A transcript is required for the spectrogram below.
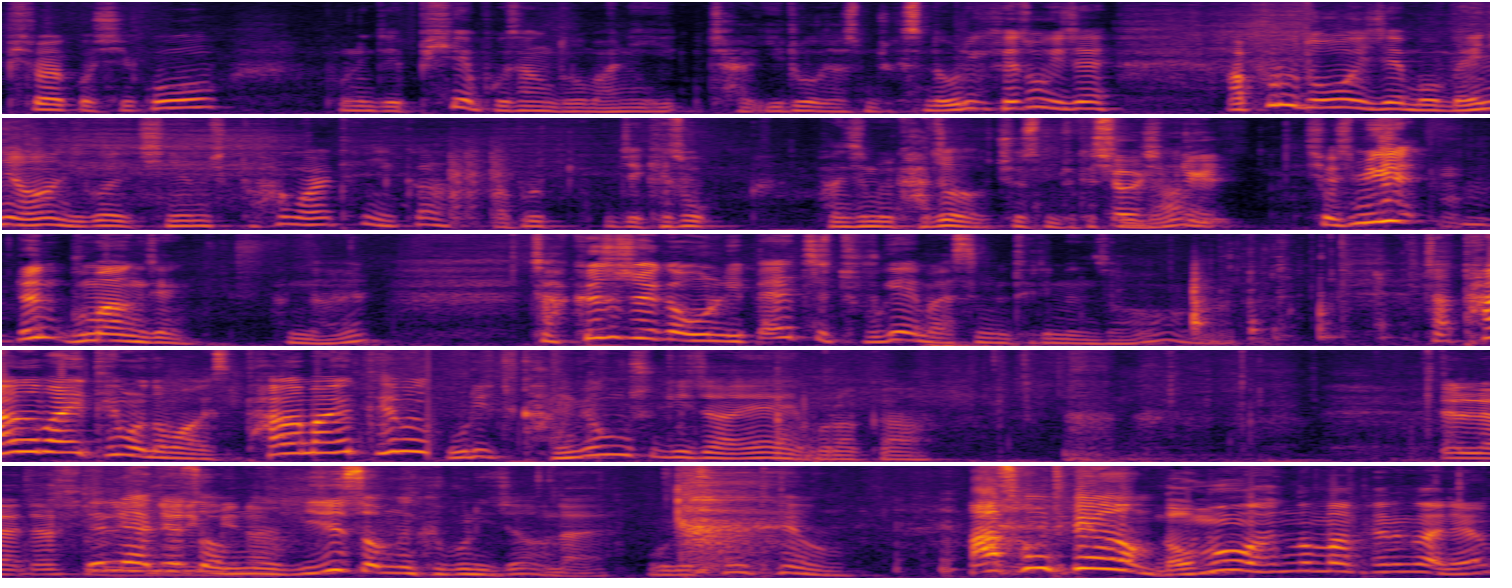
필요할 것이고 본인들의 피해 보상도 많이 이- 잘 이루어졌으면 좋겠습니다. 우리 계속 이제 앞으로도 이제 뭐 매년 이거 진행식도 하고 할 테니까 앞으로 이제 계속 관심을 가져 주셨으면 10월 좋겠습니다. 16일 10월 16일은 부망쟁 한 날. 자, 그래서 저희가 오늘 이 배지 두 개 말씀을 드리면서 자 다음 아이템으로 넘어가겠습니다. 다음 아이템은 우리 강병수 기자의 뭐랄까 뗄래야 수 뗄래야 뗄 수. 없는 잊을 수 없는 그분이죠. 네. 우리 성태영. 아 성태영. 너무 한 놈만 패는 거 아니에요?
